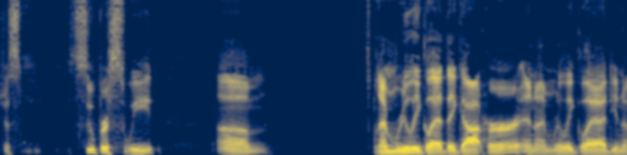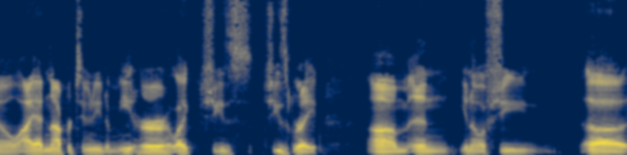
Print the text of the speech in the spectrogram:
just super sweet. Um and I'm really glad they got her and I'm really glad, you know, I had an opportunity to meet her. Like she's she's great. Um and you know, if she uh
